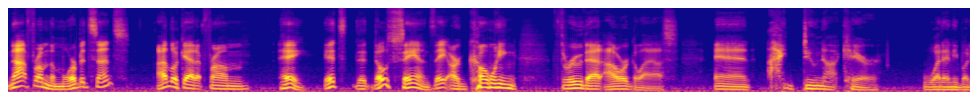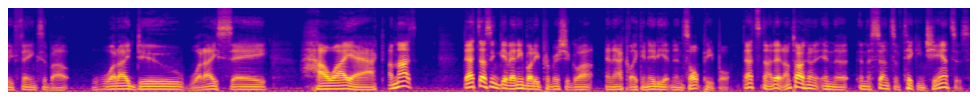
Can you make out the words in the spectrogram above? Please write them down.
Not from the morbid sense. I look at it from, hey, it's the, those sands, they are going through that hourglass. And I do not care what anybody thinks about what I do, what I say, how I act. I'm not that doesn't give anybody permission to go out and act like an idiot and insult people. That's not it. I'm talking in the in the sense of taking chances.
